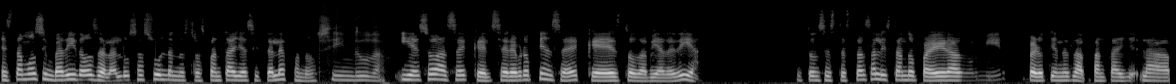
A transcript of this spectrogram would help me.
estamos invadidos de la luz azul de nuestras pantallas y teléfonos. Sin duda. Y eso hace que el cerebro piense que es todavía de día. Entonces te estás alistando para ir a dormir, pero tienes la pantalla, la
